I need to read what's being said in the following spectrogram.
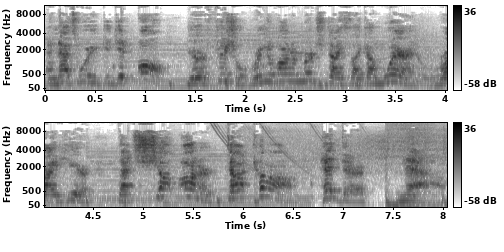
And that's where you can get all your official Ring of Honor merchandise like I'm wearing right here. That's shophonor.com. Head there now.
